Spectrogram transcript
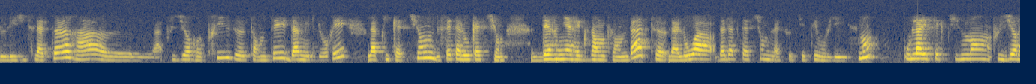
le législateur a, euh, à plusieurs reprises, tenté d'améliorer l'application de cette allocation. Dernier exemple en date, la loi d'adaptation de la société au vieillissement, où là, effectivement, plusieurs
